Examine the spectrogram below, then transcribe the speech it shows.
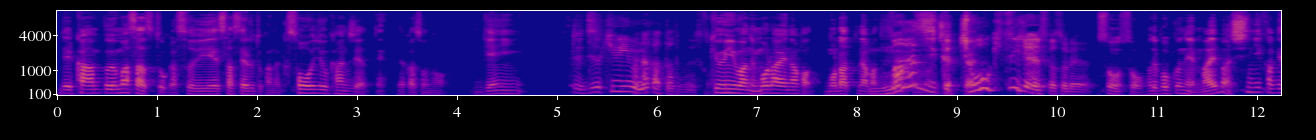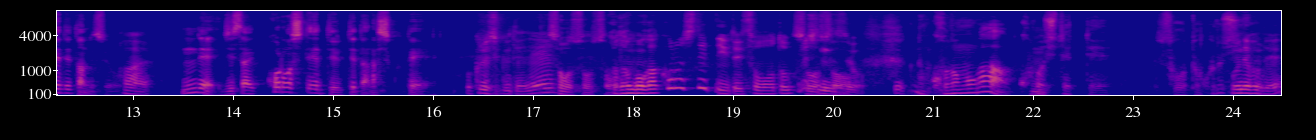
で寒風摩擦とか水泳させるとかなんかそういう感じやってだからその原因。いで実は吸引はなかったってことですか？吸引はねもらえなかった。もらってなかったマジか。超きついじゃないですかそれ。そうそう。で僕ね毎晩死にかけてたんですよ。はんで実際殺してって言ってたらしくて。い苦しくてね。そうそうそう。子供が殺してって言うと相当苦しいんですよ。そうでも子供が殺してって相当苦しい。ほんでほんで？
